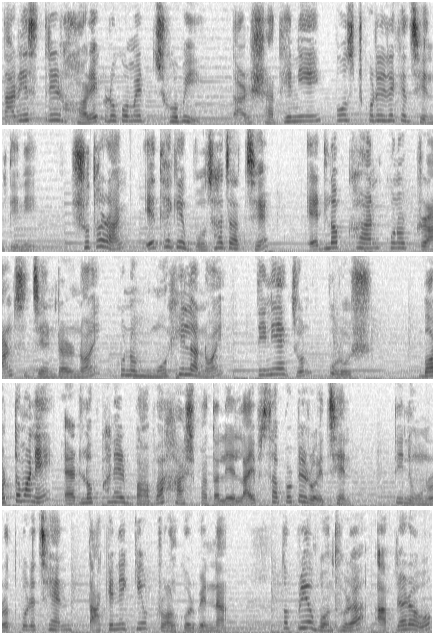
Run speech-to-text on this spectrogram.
তার স্ত্রীর হরেক রকমের ছবি তার সাথে নিয়েই পোস্ট করে রেখেছেন তিনি। সুতরাং এ থেকে বোঝা যাচ্ছে এডলব খান কোনো ট্রান্সজেন্ডার নয়, কোনো মহিলা নয়, তিনি একজন পুরুষ। বর্তমানে এডলব খানের বাবা হাসপাতালে লাইফ সাপোর্টে রয়েছেন। তিনি অনুরোধ করেছেন, তাকে নিয়ে কেউ ট্রল করবেন না। তো প্রিয় বন্ধুরা, আপনারাও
